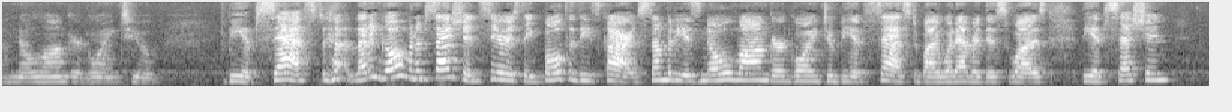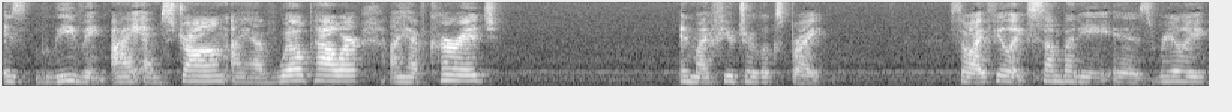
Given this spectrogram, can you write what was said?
I'm no longer going to be obsessed. Letting go of an obsession. Seriously, both of these cards. Somebody is no longer going to be obsessed by whatever this was. The obsession is leaving. I am strong. I have willpower. I have courage. And my future looks bright. So I feel like somebody is really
